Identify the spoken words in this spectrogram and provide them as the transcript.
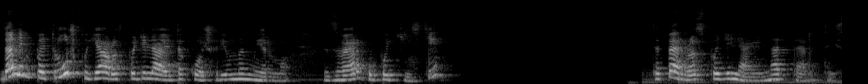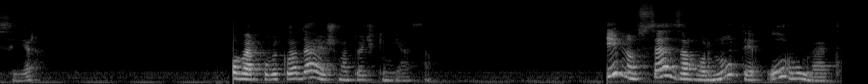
Далі петрушку я розподіляю також рівномірно зверху по тісті. Тепер розподіляю натертий сир. Поверху викладаю шматочки м'яса. Потрібно все загорнути у рулет.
